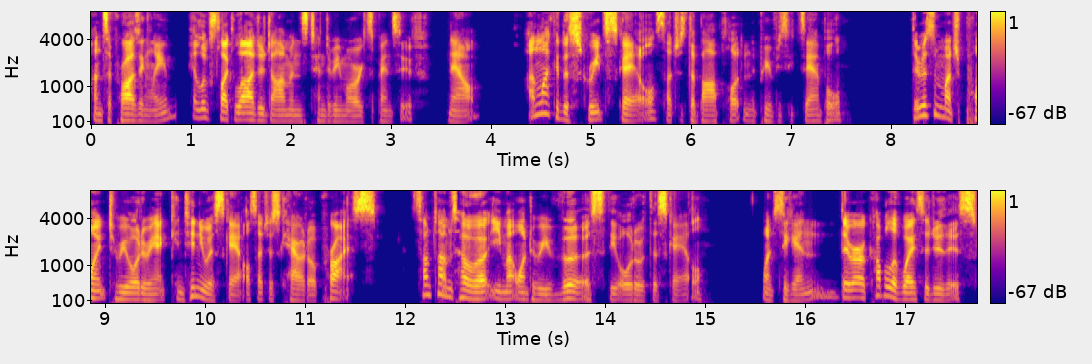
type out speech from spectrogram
Unsurprisingly, it looks like larger diamonds tend to be more expensive. Now, unlike a discrete scale, such as the bar plot in the previous example, there isn't much point to reordering at continuous scale, such as carat or price. Sometimes, however, you might want to reverse the order of the scale. Once again, there are a couple of ways to do this,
